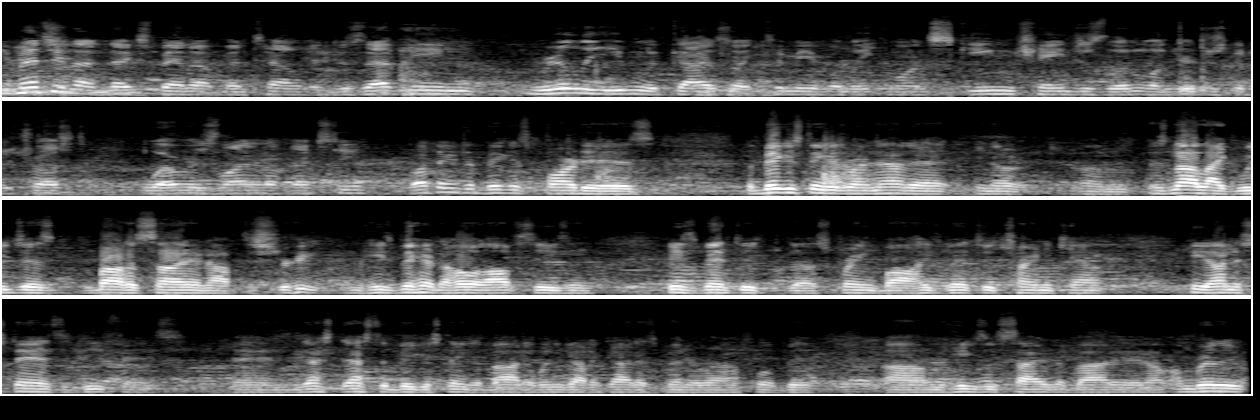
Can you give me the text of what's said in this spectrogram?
You mentioned that next man up mentality. Does that mean really, even with guys like Timmy and Malik, one scheme changes little, and you're just going to trust whoever is lining up next to you? Well, I think the biggest part is the biggest thing is right now that you know um, it's not like we just brought a son in off the street. I mean, he's been here the whole off season. He's been through the spring ball. He's been through training camp. He understands the defense and that's that's the biggest thing about it when you got a guy that's been around for a bit. Um, he's excited about it, and I'm really,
